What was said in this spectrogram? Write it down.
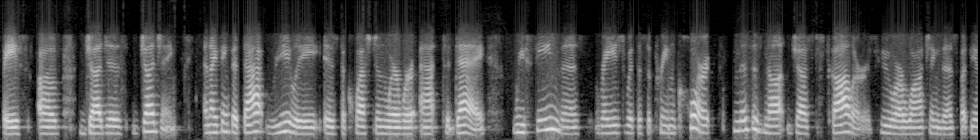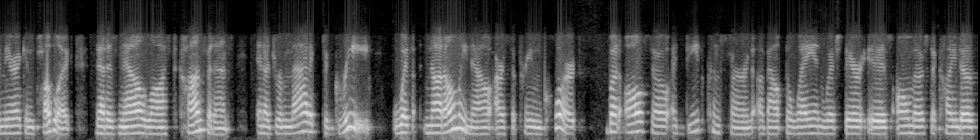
space of judges judging. And I think that that really is the question where we're at today. We've seen this raised with the Supreme Court. And this is not just scholars who are watching this, but the American public that has now lost confidence in a dramatic degree with not only now our Supreme Court, but also a deep concern about the way in which there is almost a kind of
